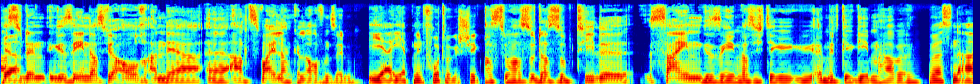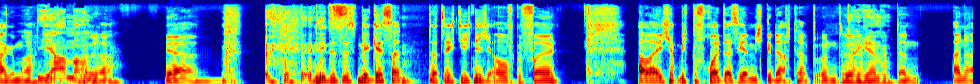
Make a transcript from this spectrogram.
Hast Ja. du denn gesehen, dass wir auch an der äh, A2 lang gelaufen sind? Ja, ihr habt mir ein Foto geschickt. Hast du, hast du das subtile Sign gesehen, was ich dir äh, mitgegeben habe? Du hast ein A gemacht. Ja, Mann. Oder? Ja. nee, das ist mir gestern tatsächlich nicht aufgefallen. Aber ich habe mich gefreut, dass ihr an mich gedacht habt und äh, gerne. dann an der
